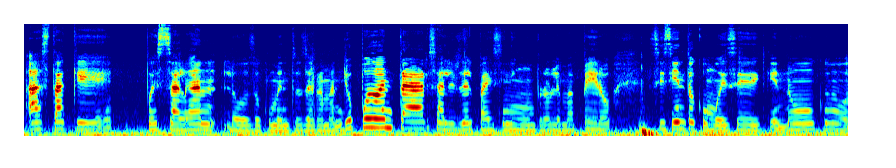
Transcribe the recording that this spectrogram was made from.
hasta que pues salgan los documentos de Raman. Yo puedo entrar, salir del país sin ningún problema, pero sí siento como ese de que no, como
